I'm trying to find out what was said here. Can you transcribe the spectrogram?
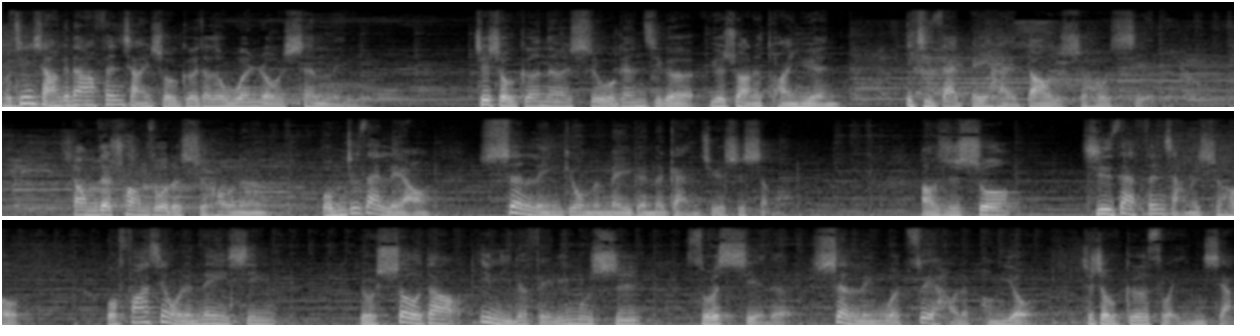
我今天想要跟大家分享一首歌，叫做《温柔圣灵》。这首歌呢，是我跟几个约书亚的团员一起在北海道的时候写的。当我们在创作的时候呢，我们就在聊圣灵给我们每一个人的感觉是什么。老实说。其实，在分享的时候，我发现我的内心有受到印尼的斐利牧师所写的《圣灵，我最好的朋友》这首歌所影响。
